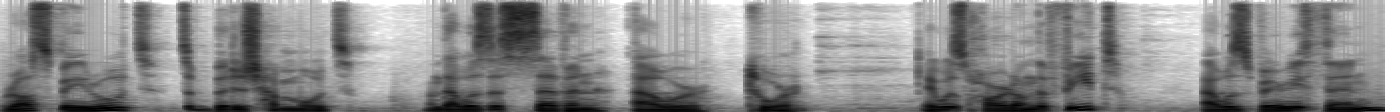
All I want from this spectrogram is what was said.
Ras Beirut to Burj Hamoud. And that was a seven hour tour. It was hard on the feet. I was very thin.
